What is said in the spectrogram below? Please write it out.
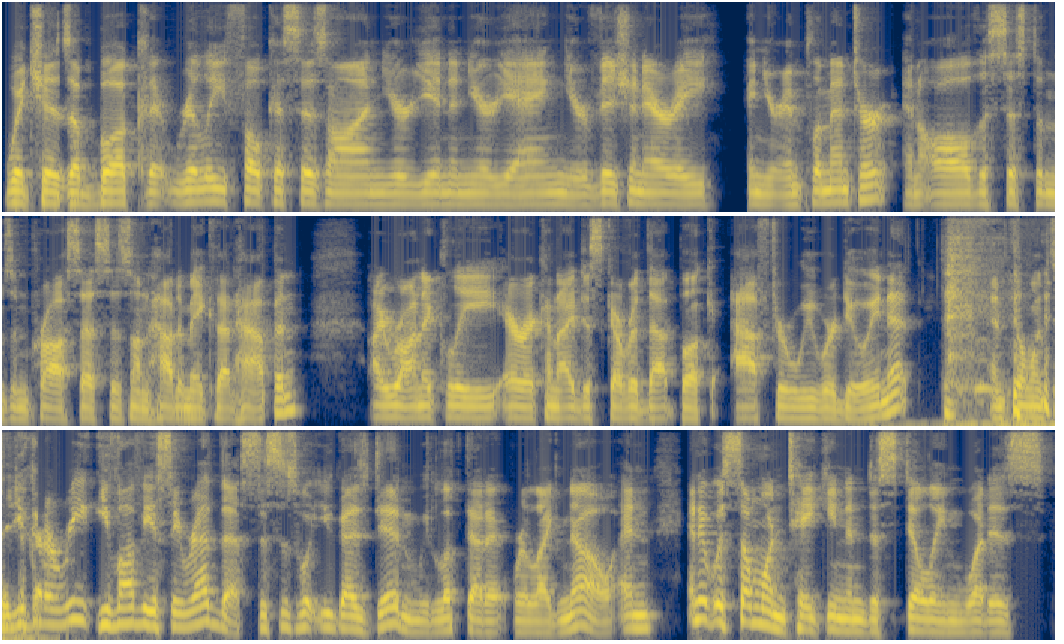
which is a book that really focuses on your yin and your yang, your visionary and your implementer, and all the systems and processes on how to make that happen. Ironically, Erik and I discovered that book after we were doing it. And someone said, You gotta read, you've obviously read this. This is what you guys did. And we looked at it, we're like, no. And and it was someone taking and distilling what is,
